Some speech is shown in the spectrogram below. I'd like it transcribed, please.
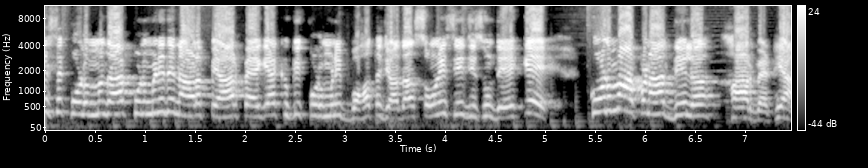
ਇਸ ਕੁੜਮ ਦਾ, ਕੁੜਮਣੀ ਦੇ ਨਾਲ ਪਿਆਰ ਪੈ ਗਿਆ ਕਿਉਂਕਿ ਕੁੜਮਣੀ ਬਹੁਤ ਜ਼ਿਆਦਾ ਸੋਹਣੀ ਸੀ, ਜਿਸ ਨੂੰ ਦੇਖ ਕੇ ਕੁੜਮ ਆਪਣਾ ਦਿਲ ਹਾਰ ਬੈਠਿਆ।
